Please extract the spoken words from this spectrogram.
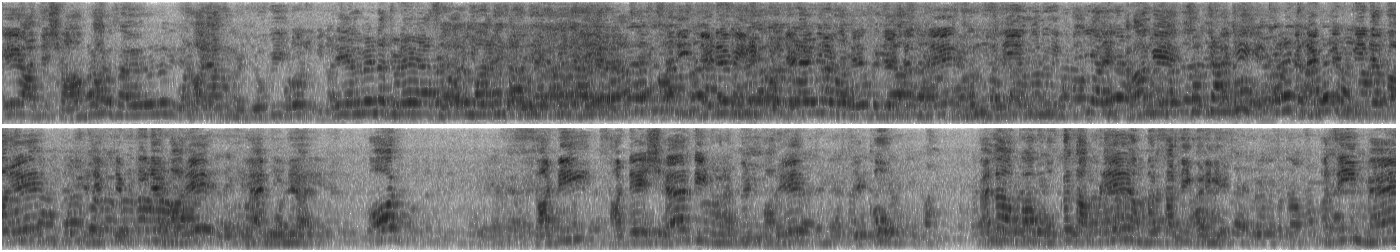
ਇਹ ਅੱਜ ਸ਼ਾਮ ਤੱਕ ਸਾਰਿਆਂ ਨੂੰ ਮਿਲ ਜੂਗੀ ਰੇਲਵੇ ਨਾਲ ਜੀ ਨਾਲ ਜੁੜਿਆ ਹੋਇਆ। ਅਸੀਂ ਜਿਹੜੇ ਵੀ ਜਿਹੜੇ ਵੀ ਤੁਹਾਡੇ ਸੁਜੈਸ਼ਨ ਨੇ ਅਸੀਂ ਉਹਨਾਂ ਨੂੰ ਇਨਕੋਰਪੋਰੇਟ ਕਰਾਂਗੇ ਕਨੈਕਟੀਵਿਟੀ ਦੇ ਬਾਰੇ ਕਨੈਕਟੀਵਿਟੀ ਦੇ ਬਾਰੇ ਮੈਂ ਬੋਲਿਆ। ਔਰ ਸਾਡੀ ਸਾਡੇ ਸ਼ਹਿਰ ਦੀ ਡਿਵੈਲਪਮੈਂਟ ਬਾਰੇ ਦੇਖੋ ਪਹਿਲਾਂ ਆਪਾਂ ਫੋਕਸ ਆਪਣੇ ਅੰਮ੍ਰਿਤਸਰ ਦੀ ਕਰੀਏ। ਅਸੀਂ, ਮੈਂ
